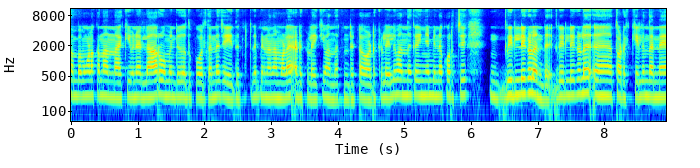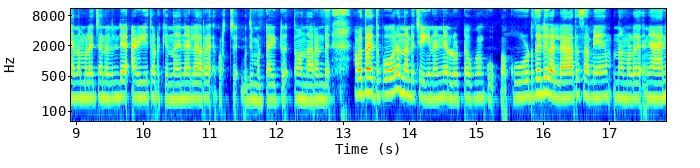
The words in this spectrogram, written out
സംഭവങ്ങളൊക്കെ നന്നാക്കി പിന്നെ എല്ലാ റൂമിന്റെയും അതുപോലെ തന്നെ ചെയ്തിട്ടുണ്ട്. പിന്നെ നമ്മളെ അടുക്കളയ്ക്ക് വന്നിട്ടുണ്ട് കേട്ടോ. അടുക്കളയിൽ വന്നു കഴിഞ്ഞാൽ പിന്നെ കുറച്ച് ഗ്രില്ലുകളുണ്ട്. ഗ്രില്ലുകൾ തുടയ്ക്കലും തന്നെ നമ്മളെ ജനലിന്റെ അഴി തുടയ്ക്കുന്നതിനേറെ കുറച്ച് ബുദ്ധിമുട്ടായിട്ട് തോന്നാറുണ്ട്. അപ്പോൾ അതാ ഇതുപോലെ ഒന്നാണ്ട് ചെയ്യണം തന്നെ കേട്ടോ. അപ്പം കൂടുതൽ വല്ലാത്ത സമയം നമ്മൾ ഞാൻ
